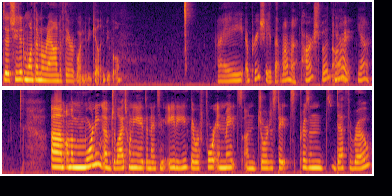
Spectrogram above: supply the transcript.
that she didn't want them around if they were going to be killing people. I appreciate that, Mama. Harsh, but all yeah. right. Yeah. Um, on the morning of July 28th, 1980, there were four inmates on Georgia State's prison's death row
